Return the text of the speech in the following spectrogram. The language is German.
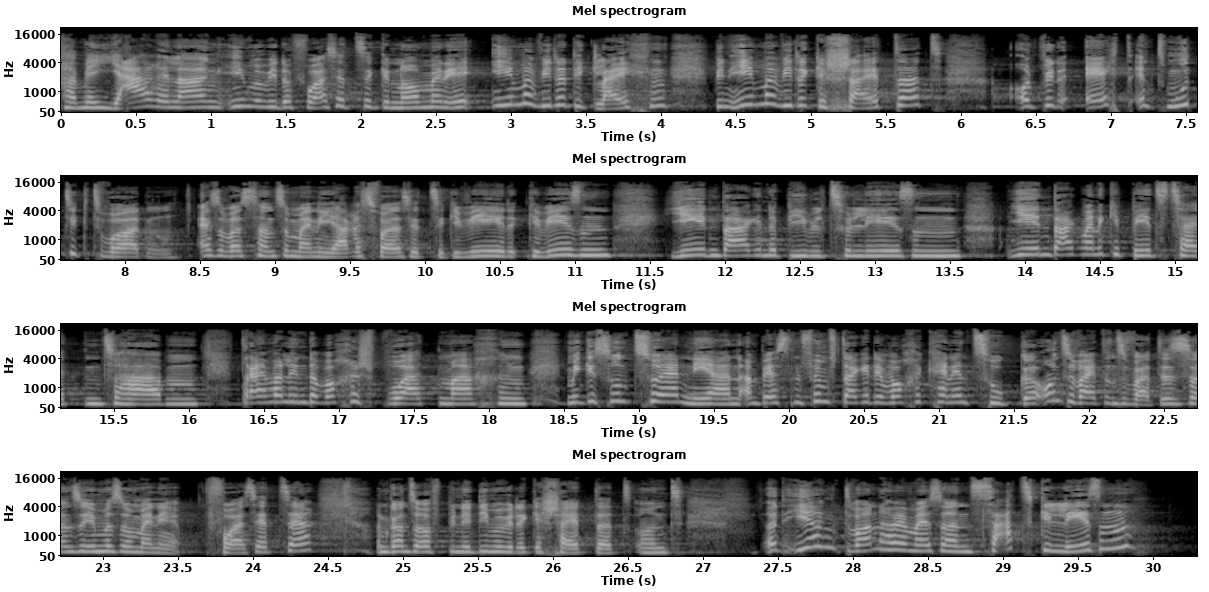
Habe mir jahrelang immer wieder Vorsätze genommen, eh, immer wieder die gleichen, bin immer wieder gescheitert und bin echt entmutigt worden. Also was sind so meine Jahresvorsätze gew gewesen? Jeden Tag in der Bibel zu lesen, jeden Tag meine Gebetszeiten zu haben, dreimal in der Woche Sport machen, mich gesund zu ernähren, am besten fünf Tage die Woche keinen Zucker und so weiter und so fort. Das sind so immer so meine Vorsätze und ganz oft bin ich immer wieder gescheitert und und irgendwann habe ich mal so einen Satz gelesen,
